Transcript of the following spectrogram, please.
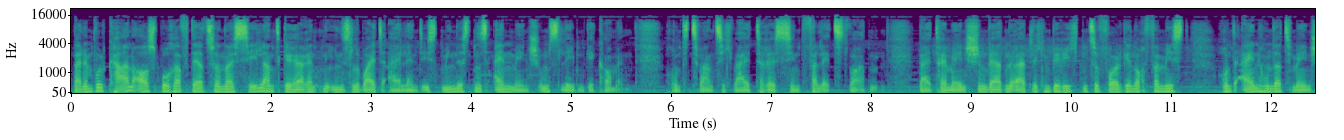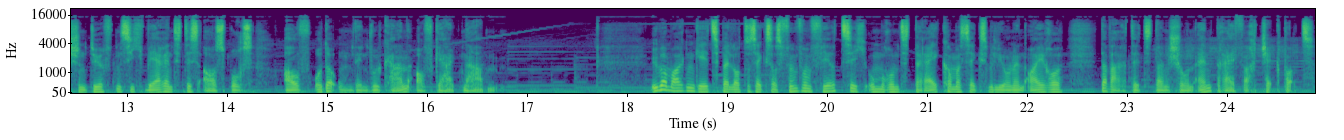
Bei einem Vulkanausbruch auf der zur Neuseeland gehörenden Insel White Island ist mindestens ein Mensch ums Leben gekommen. Rund 20 weitere sind verletzt worden. Weitere Menschen werden örtlichen Berichten zufolge noch vermisst. Rund 100 Menschen dürften sich während des Ausbruchs auf oder um den Vulkan aufgehalten haben. Übermorgen geht es bei Lotto 6 aus 45 um rund 3,6 Millionen Euro. Da wartet dann schon ein Dreifach-Jackpot.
